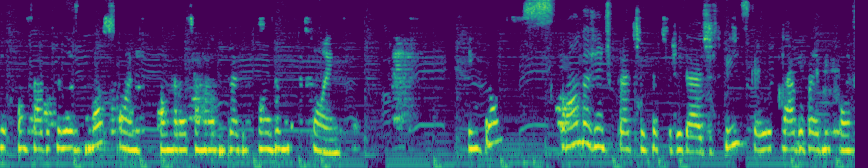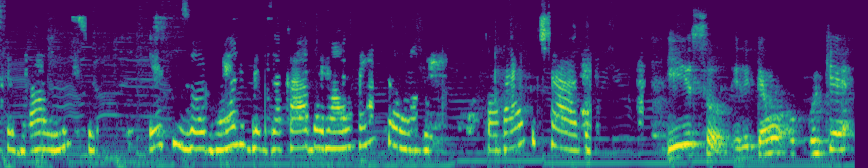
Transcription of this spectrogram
responsável pelas emoções, que são relacionados com as emoções. Então, quando a gente pratica atividade física, e o Thiago vai me confirmar isso, esses hormônios eles acabam aumentando. Correto, Thiago? Isso, ele tem um. Porque,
